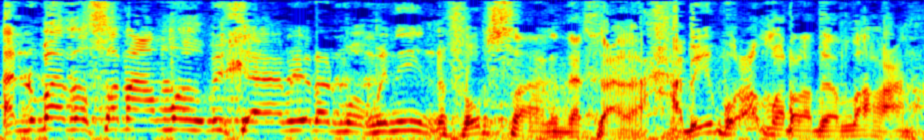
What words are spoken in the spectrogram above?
قال له ماذا صنع الله بك يا أمير المؤمنين؟ فرصة. حبيب عمر رضي الله عنه.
